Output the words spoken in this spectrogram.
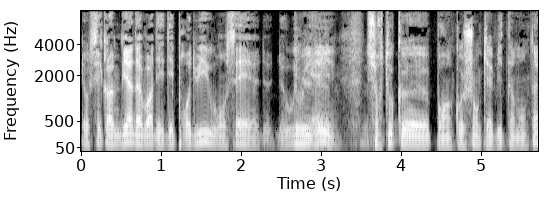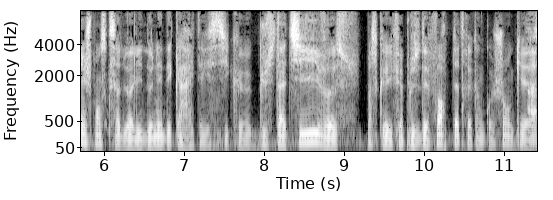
Donc c'est quand même bien d'avoir des, des produits où on sait de, de où D'où ils il. Surtout que pour un cochon qui habite en montagne, je pense que ça doit lui donner des caractéristiques euh, gustatives, euh, parce qu'il fait plus d'efforts peut-être qu'un cochon qui est Ah,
